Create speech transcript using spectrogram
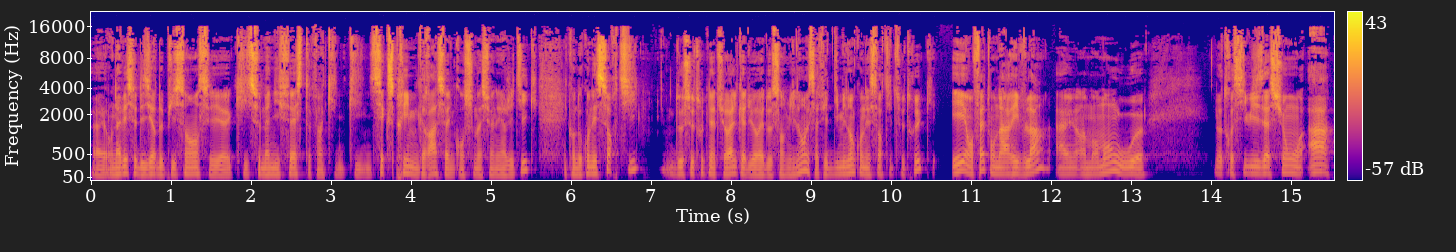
on avait ce désir de puissance et qui se manifeste, enfin qui, qui s'exprime grâce à une consommation énergétique. Et quand, donc on est sorti de ce truc naturel qui a duré 200 000 ans, et ça fait 10 000 ans qu'on est sorti de ce truc. Et en fait, on arrive là à un moment où notre civilisation a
